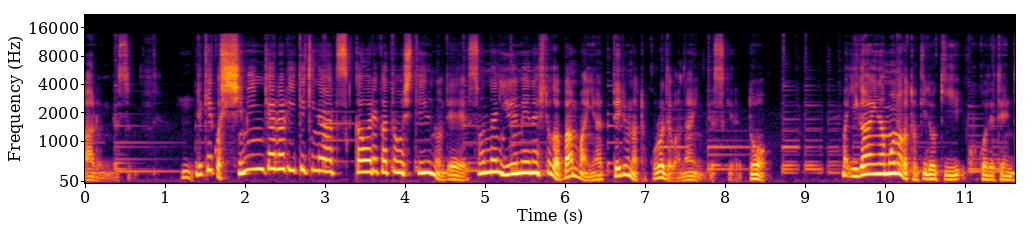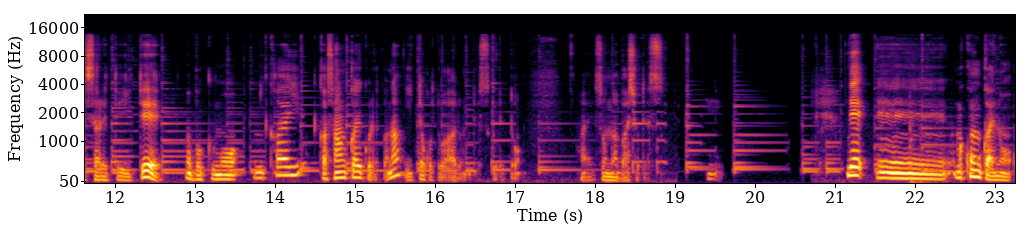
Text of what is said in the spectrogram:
あるんです。うんで、結構市民ギャラリー的な扱われ方をしているので、そんなに有名な人がバンバンやっているようなところではないんですけれど、まあ、意外なものが時々ここで展示されていて、まあ、僕も2回か3回くらいかな、行ったことはあるんですけれど、はい、そんな場所です。うんで、えーまあ、今回の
